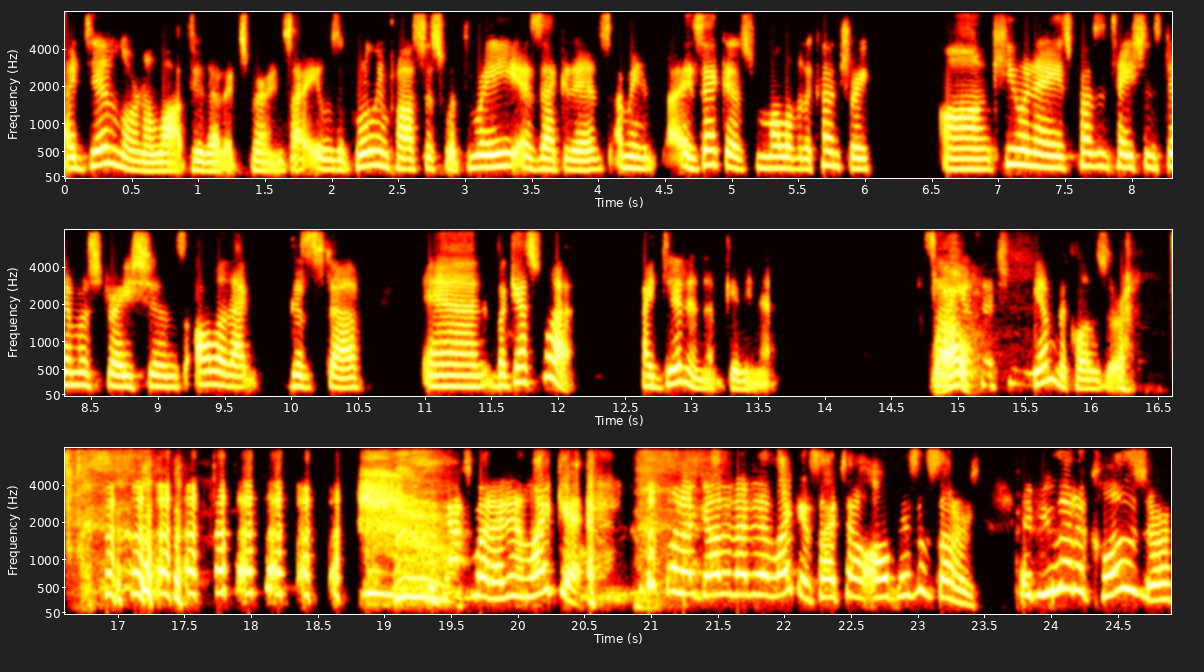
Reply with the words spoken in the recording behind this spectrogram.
I did learn a lot through that experience. I, it was a grueling process with three executives. I mean, executives from all over the country on Q and A's, presentations, demonstrations, all of that good stuff. And but guess what? I did end up getting it. So wow. I guess I truly am the closer. guess what? I didn't like it. when I got it, I didn't like it. So I tell all business owners, if you got a closer,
